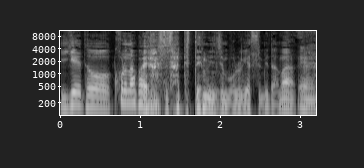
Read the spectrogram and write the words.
이게 더 코로나 바이러스 사태 때문인지 모르겠습니다만 예.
